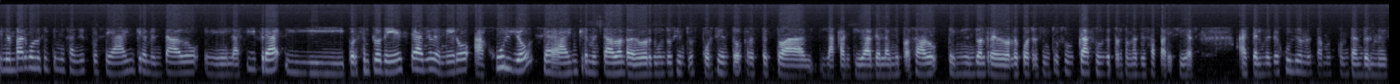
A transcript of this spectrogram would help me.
Sin embargo, en los últimos años pues se ha incrementado eh, la cifra y, por ejemplo, de este año de enero a julio se ha incrementado alrededor de un 200% respecto a la cantidad del año pasado, teniendo alrededor de 401 casos de personas desaparecidas. Hasta el mes de julio no estamos contando el mes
